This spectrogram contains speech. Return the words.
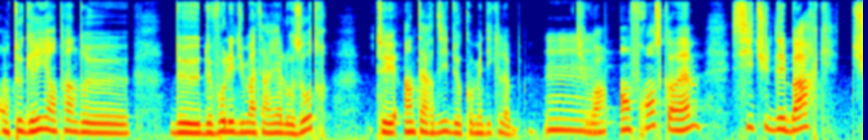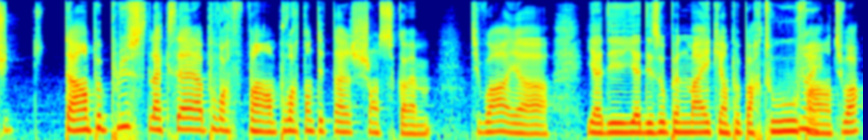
on te grille en train de, de, de voler du matériel aux autres, tu es interdit de comedy club. Tu vois En France, quand même, si tu débarques, tu as un peu plus l'accès à pouvoir, enfin, pouvoir tenter ta chance quand même. Tu vois, il y a, y, a des- y a des open mic un peu partout. Enfin, tu vois.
